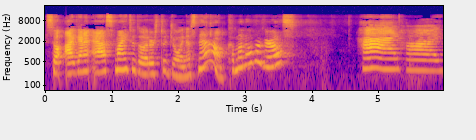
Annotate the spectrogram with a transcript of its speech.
So I'm gonna ask my two daughters to join us now. Come on over, girls. Hi. Hi.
